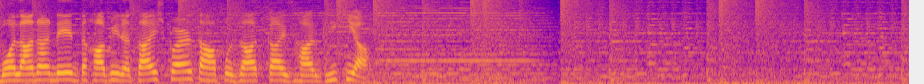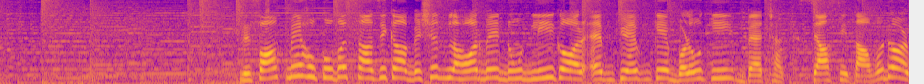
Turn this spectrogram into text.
मौलाना ने इंतबी नतज पर तहफ़ात का इजहार भी किया। विफाक में हुकूमत साजी का मिशन लाहौर में नून लीग और एम क्यू एम के बड़ों की बैठक। सियासी ताउन और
